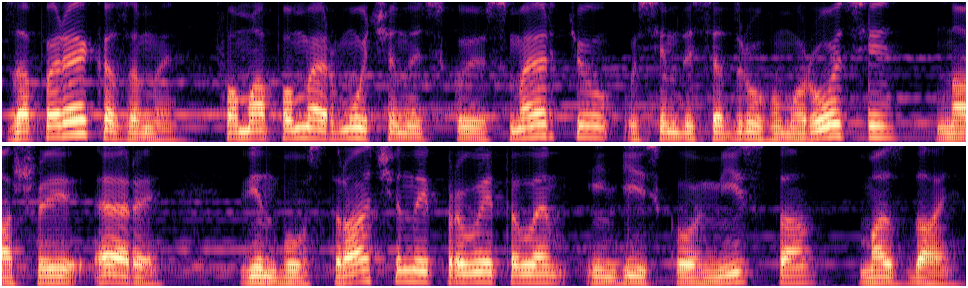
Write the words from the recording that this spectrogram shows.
За переказами, Фома помер мученицькою смертю у 72 році нашої ери. Він був страчений правителем індійського міста Маздай.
